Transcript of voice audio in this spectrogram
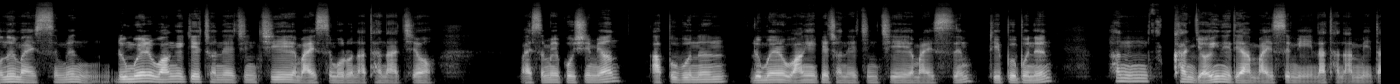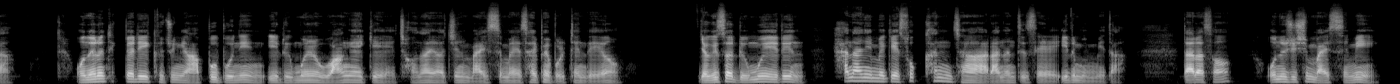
오늘 말씀은 르무엘 왕에게 전해진 지혜의 말씀으로 나타나지요. 말씀을 보시면 앞부분은 르무엘 왕에게 전해진 지혜의 말씀, 뒷부분은 현숙한 여인에 대한 말씀이 나타납니다. 오늘은 특별히 그 중에 앞부분인 이 르무엘 왕에게 전하여진 말씀을 살펴볼 텐데요. 여기서 르무엘은 하나님에게 속한 자라는 뜻의 이름입니다. 따라서 오늘 주신 말씀이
